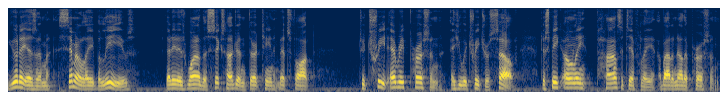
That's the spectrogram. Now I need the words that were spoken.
Judaism similarly believes that it is one of the 613 mitzvot to treat every person as you would treat yourself, to speak only positively about another person,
